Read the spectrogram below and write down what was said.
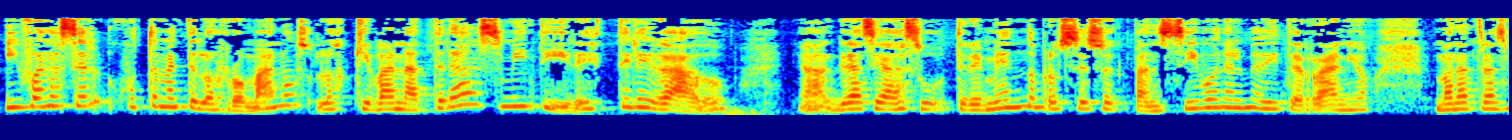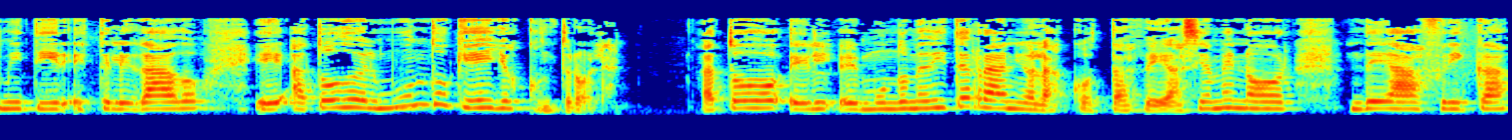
y van a ser justamente los romanos los que van a transmitir este legado, gracias a su tremendo proceso expansivo en el Mediterráneo, van a transmitir este legado eh, a todo el mundo que ellos controlan a todo el, mundo mediterráneo, las costas de Asia Menor, de África,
